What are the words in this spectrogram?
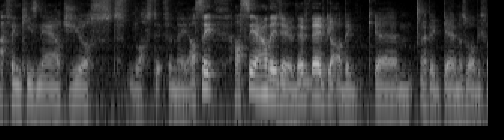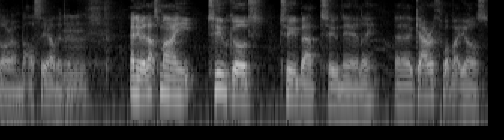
I think he's now just lost it for me. I'll see. I'll see how they do. They've they've got a big um, a big game as well beforehand, but I'll see how they do. Anyway, that's my too good, too bad, too nearly. Uh, Gareth, what about yours?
